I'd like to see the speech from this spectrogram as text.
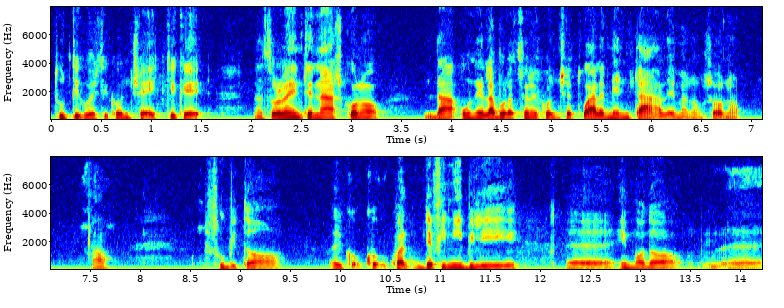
tutti questi concetti che naturalmente nascono da un'elaborazione concettuale, mentale, ma non sono no, subito definibili eh, in modo, eh,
